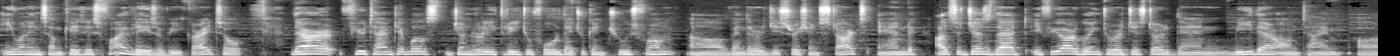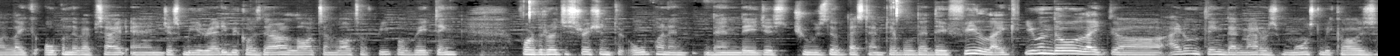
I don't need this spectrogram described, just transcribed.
even in some cases five days a week right? So there are few timetables generally three to four that you can choose from uh, when the registration starts. And i'll suggest that if you are going to register then be there on time uh, like open the website and just be ready because there are lots and lots of people waiting for the registration to open and then they just choose the best timetable that they feel like even though like uh, i don't think that matters most because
